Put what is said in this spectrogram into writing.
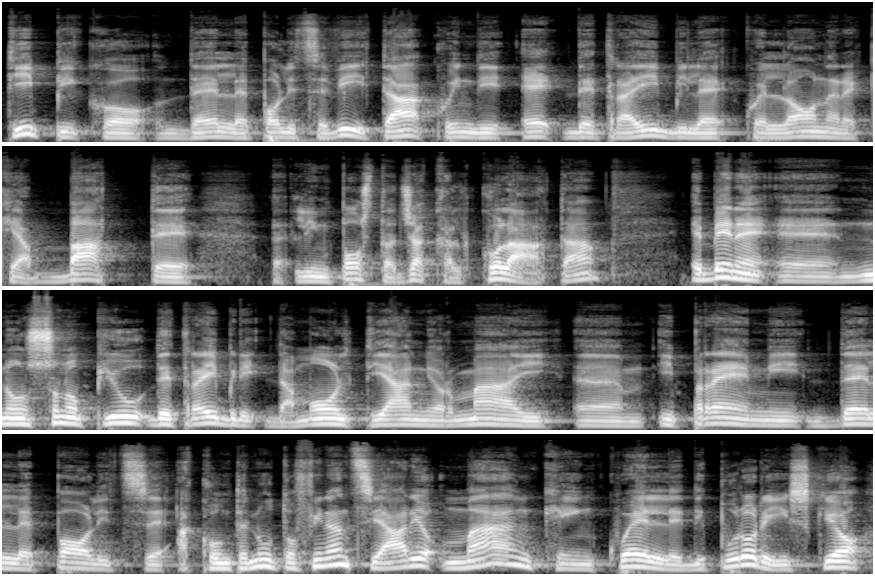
tipico delle polizze vita, quindi è detraibile quell'onere che abbatte eh, l'imposta già calcolata, Ebbene, eh, non sono più detraibili da molti anni ormai eh, i premi delle polizze a contenuto finanziario, ma anche in quelle di puro rischio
